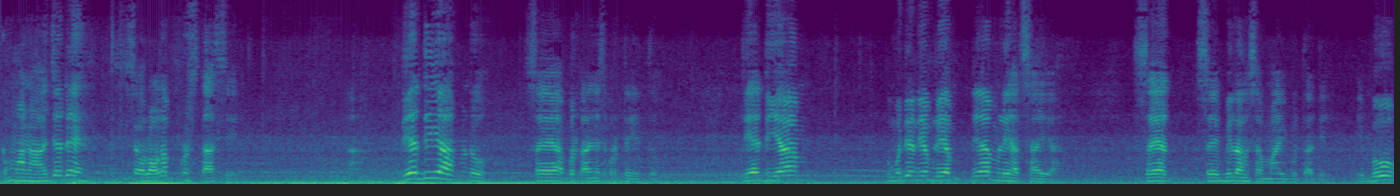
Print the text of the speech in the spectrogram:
ke mana aja deh seolah-olah frustasi. Nah, dia diam tuh saya bertanya seperti itu. Dia diam kemudian dia dia, dia melihat saya. Saya saya bilang sama ibu tadi ibu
